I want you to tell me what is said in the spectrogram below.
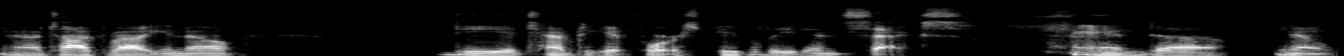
You know, I talk about you know the attempt to get forced people to eat insects, and uh, you know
